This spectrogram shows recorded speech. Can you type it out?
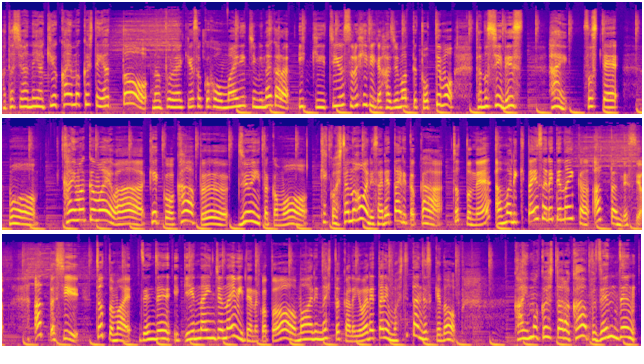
私はね野球開幕してやっとなプロ野球速報を毎日見ながら一喜一憂する日々が始まってとっても楽しいです。はい。そしてもう開幕前は結構カープ順位とかも結構下の方にされたりとかちょっとねあんまり期待されてない感あったんですよ。あったしちょっとまあ全然いけないんじゃないみたいなことを周りの人から言われたりもしてたんですけど開幕したらカープ全然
